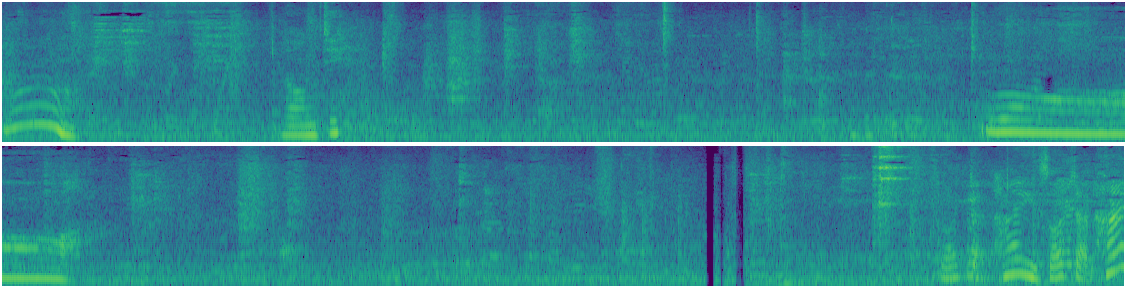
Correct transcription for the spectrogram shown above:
อลองจิว้าวซอสจัดให้ซอสจัดให้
